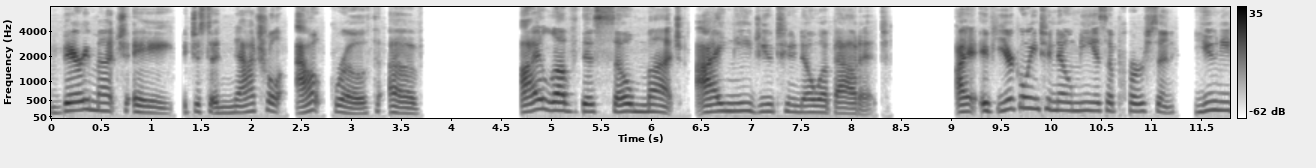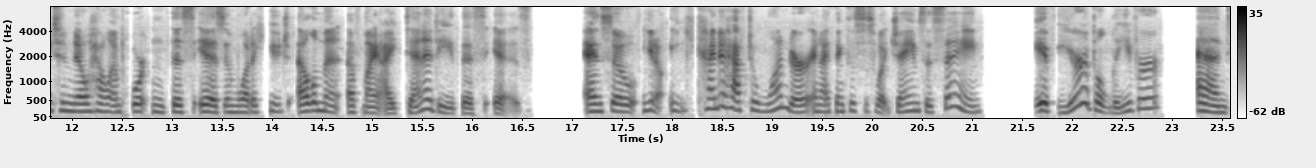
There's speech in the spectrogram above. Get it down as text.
very much a just a natural outgrowth of I love this so much. I need you to know about it. I if you're going to know me as a person, you need to know how important this is and what a huge element of my identity this is. And so, you know, you kind of have to wonder, and I think this is what James is saying, if you're a believer and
